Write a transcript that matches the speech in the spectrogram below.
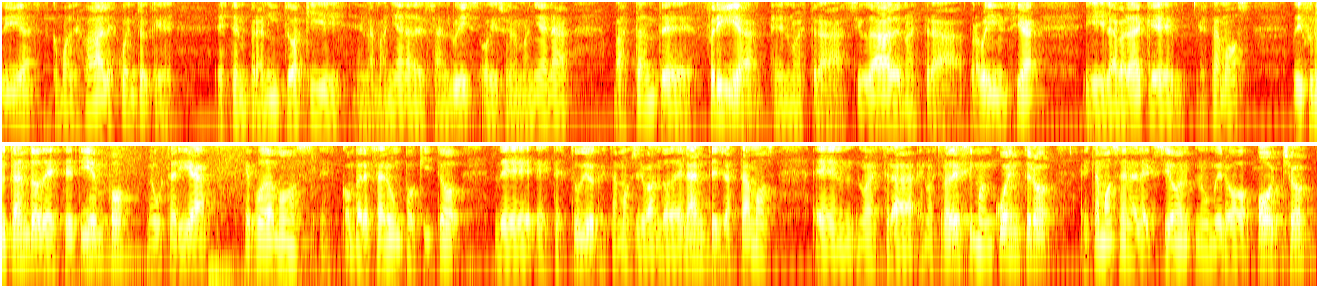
días, ¿cómo les va? Les cuento que es tempranito aquí en la mañana de San Luis. Hoy es una mañana bastante fría en nuestra ciudad, en nuestra provincia y la verdad que estamos disfrutando de este tiempo. Me gustaría que podamos eh, conversar un poquito de este estudio que estamos llevando adelante. Ya estamos en, nuestra, en nuestro décimo encuentro, estamos en la lección número 8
